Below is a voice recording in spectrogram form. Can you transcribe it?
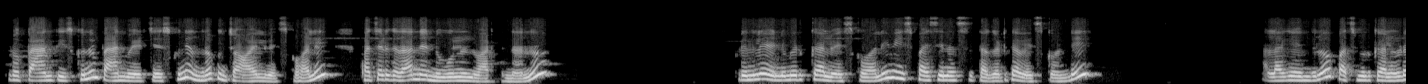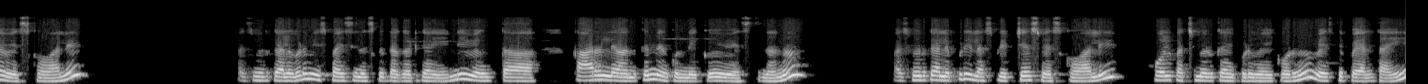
ఇప్పుడు ప్యాన్ తీసుకుని ప్యాన్ వేడి చేసుకుని అందులో కొంచెం ఆయిల్ వేసుకోవాలి. పచ్చడి కదా నేను నువ్వులను వాడుతున్నాను. ఇప్పుడు ఇందులో ఎండుమిరపకాయలు వేసుకోవాలి. మీ స్పైసీనెస్ తగ్గట్టుగా వేసుకోండి. అలాగే ఇందులో పచ్చిమిరపకాయలు కూడా వేసుకోవాలి. పచ్చిమిరపకాయలు కూడా మీ స్పైసీనెస్కి తగ్గట్టుగా వేయండి. ఇంత కారం లేవందుకని నేను కొన్ని ఎక్కువ వేస్తున్నాను. పచ్చిమిరపకాయలు ఎప్పుడు ఇలా స్ప్లిట్ చేసి వేసుకోవాలి. హోల్ పచ్చిమిరపకాయ ఇప్పుడు వేయకూడదు. వేస్తే పేలుతాయి.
